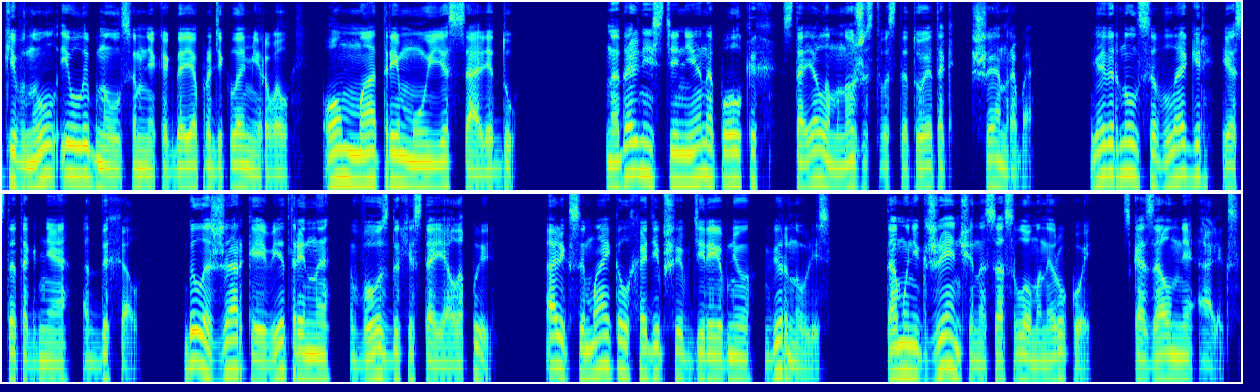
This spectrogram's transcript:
кивнул и улыбнулся мне, когда я продекламировал «Ом матри муе сале ду». На дальней стене на полках стояло множество статуэток Шенроба. Я вернулся в лагерь и остаток дня отдыхал. Было жарко и ветрено, в воздухе стояла пыль. Алекс и Майкл, ходившие в деревню, вернулись. «Там у них женщина со сломанной рукой», — сказал мне Алекс.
